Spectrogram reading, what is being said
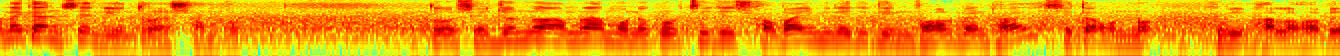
অনেকাংশে নিয়ন্ত্রণ সম্ভব। তো সেই জন্য আমরা মনে করছি যে সবাই মিলে যদি ইনভলভমেন্ট হয় সেটা অন্য খুবই ভালো হবে।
